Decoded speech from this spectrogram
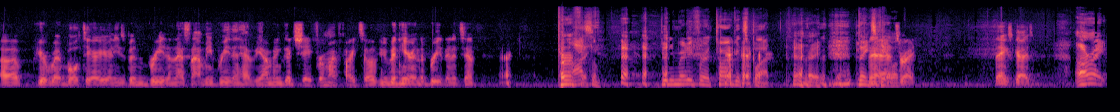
a purebred bull terrier, and he's been breathing. That's not me breathing heavy. I'm in good shape for my fight. So if you've been hearing the breathing, it's him. Perfect. Awesome. Getting ready for a target spot. All right. Thanks, yeah, Caleb. That's right. Thanks, guys. All right,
